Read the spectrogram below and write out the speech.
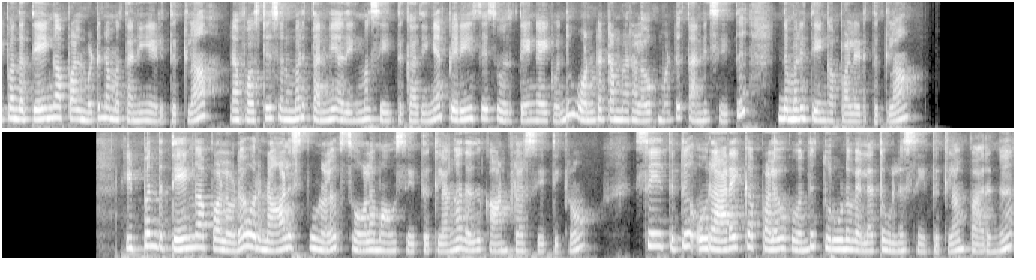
இப்போ அந்த தேங்காய் பால் மட்டும் நம்ம தண்ணியை எடுத்துக்கலாம். நான் ஃபஸ்ட்டே சொன்ன மாதிரி தண்ணி அதிகமாக சேர்த்துக்காதீங்க. பெரிய சைஸ் ஒரு தேங்காய்க்கு வந்து ஒன்றரை டம்ளர் அளவுக்கு மட்டும் தண்ணி சேர்த்து இந்த மாதிரி தேங்காய் பால் எடுத்துக்கலாம். இப்போ இந்த தேங்காய் பாலோட ஒரு நாலு ஸ்பூன் அளவுக்கு சோள மாவு சேர்த்துக்கலாங்க. அதாவது கார்ன்ஃப்ளவர் சேர்த்துக்கிறோம். சேர்த்துட்டு ஒரு அரை கப் அளவுக்கு வந்து துருண வெள்ளத்தை உள்ளே சேர்த்துக்கலாம் பாருங்கள்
